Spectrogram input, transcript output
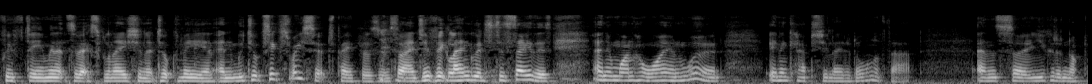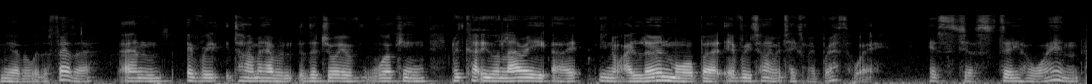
15 minutes of explanation it took me, and, and we took six research papers in scientific language to say this. And in one Hawaiian word, it encapsulated all of that. And so you could have knocked me over with a feather. And every time I have the joy of working with Ka'iu and Larry, I, you know, I learn more, but every time it takes my breath away. It's just the Hawaiian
